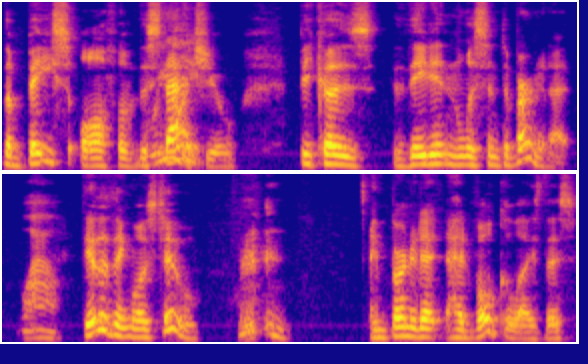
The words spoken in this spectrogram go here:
the base off of the Really? statue because they didn't listen to Bernadette. Wow. The other thing was too, and Bernadette had vocalized this.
